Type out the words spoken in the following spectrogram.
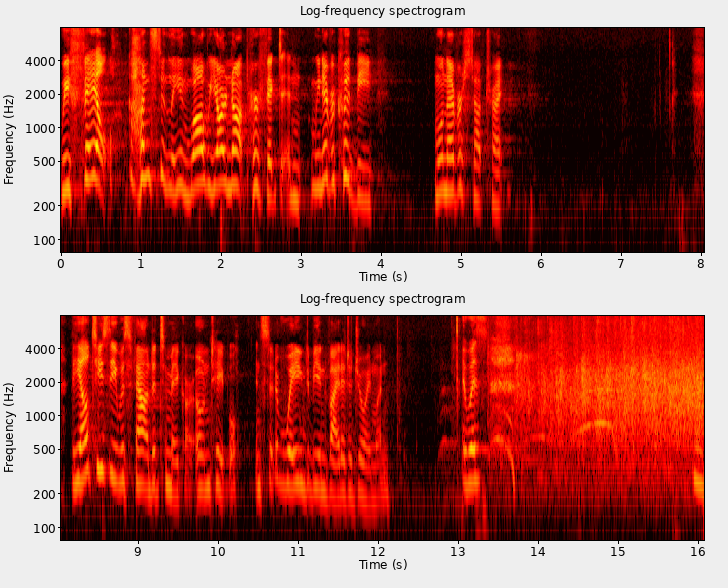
We fail constantly, and while we are not perfect, and we never could be, we'll never stop trying. The LTC was founded to make our own table instead of waiting to be invited to join one. It was. Hmm.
